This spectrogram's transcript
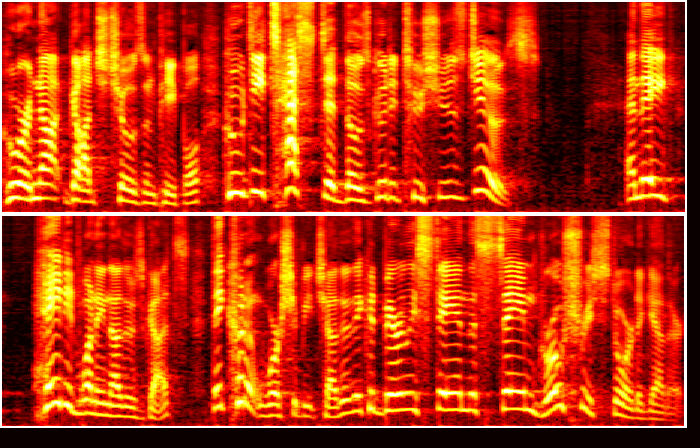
who are not God's chosen people, who detested those goody two shoes Jews. And they hated one another's guts. They couldn't worship each other. They could barely stay in the same grocery store together.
